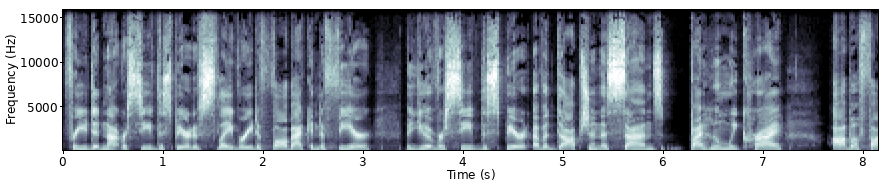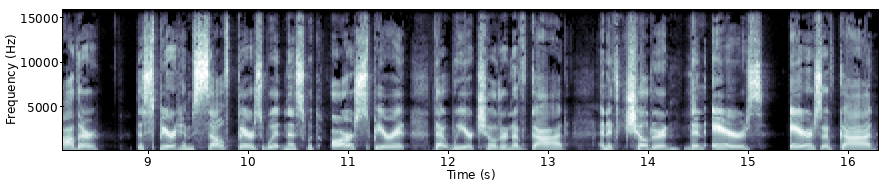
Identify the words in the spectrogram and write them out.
For you did not receive the spirit of slavery to fall back into fear, but you have received the spirit of adoption as sons, by whom we cry, Abba, Father. The Spirit Himself bears witness with our spirit that we are children of God. And if children, then heirs, heirs of God,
